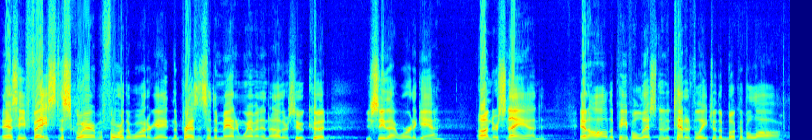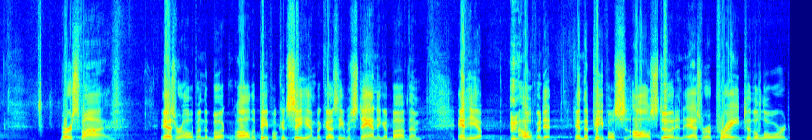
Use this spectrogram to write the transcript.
As he faced the square before the water gate in the presence of the men and women and others who could, you see that word again? Understand and all the people listened attentively to the book of the law. Verse 5 Ezra opened the book. All the people could see him because he was standing above them. And he opened it, and the people all stood, and Ezra prayed to the Lord,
